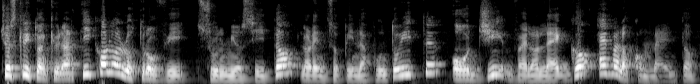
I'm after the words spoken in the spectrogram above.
ci ho scritto anche un articolo, lo trovi sul mio sito lorenzopinna.it, oggi ve lo leggo e ve lo commento.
